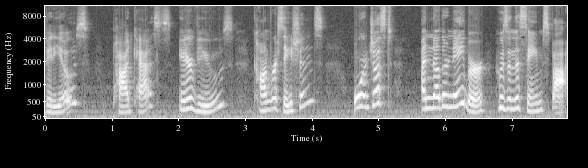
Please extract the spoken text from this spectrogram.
videos, podcasts, interviews, conversations, or just another neighbor who's in the same spot.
